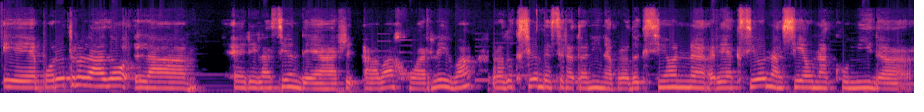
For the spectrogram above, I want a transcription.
eh, por otro lado, la eh, relación de abajo arriba, producción de serotonina, producción, eh, reacción hacia una comida,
